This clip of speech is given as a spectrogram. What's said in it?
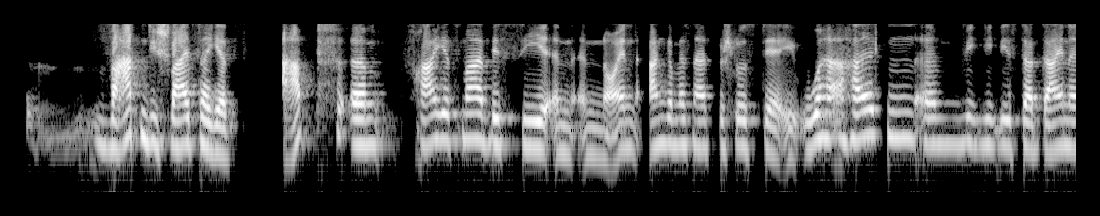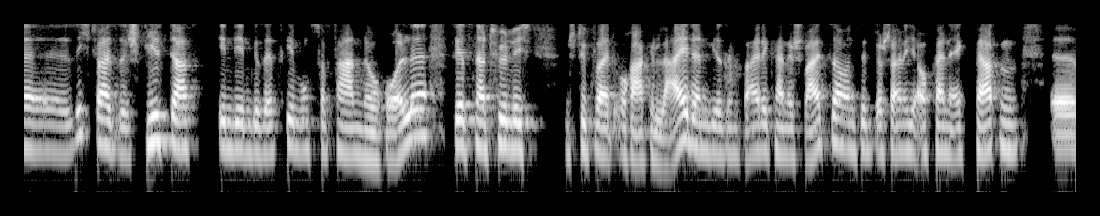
warten die Schweizer jetzt ab. Ähm, frage jetzt mal, bis Sie einen, einen neuen Angemessenheitsbeschluss der EU erhalten. Ähm, wie, wie, wie, ist da deine Sichtweise? Spielt das in dem Gesetzgebungsverfahren eine Rolle? Ist jetzt natürlich ein Stück weit Orakelei, denn wir sind beide keine Schweizer und sind wahrscheinlich auch keine Experten äh,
